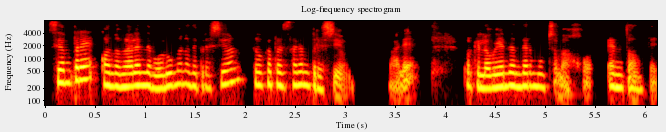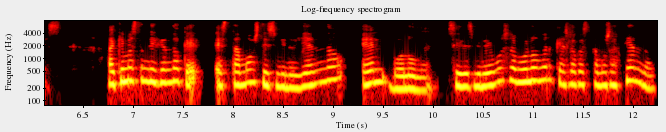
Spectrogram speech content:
Siempre cuando me hablen de volumen o de presión, tengo que pensar en presión, ¿vale? Porque lo voy a entender mucho mejor. Entonces, aquí me están diciendo que estamos disminuyendo el volumen. Si disminuimos el volumen, ¿qué es lo que estamos haciendo?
